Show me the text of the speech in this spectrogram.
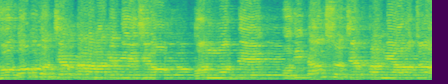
যতগুলো চ্যাপ্টার আমাকে দিয়েছিল তোর মধ্যে অধিকাংশ চ্যাপ্টার নিয়ে আলোচনা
